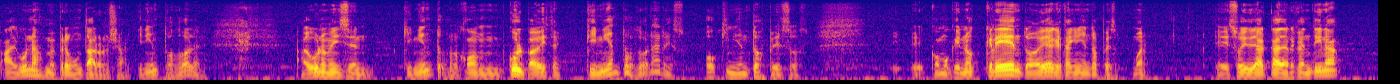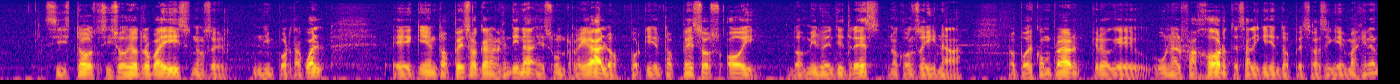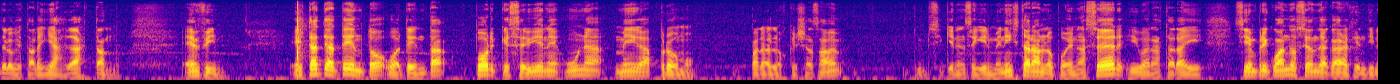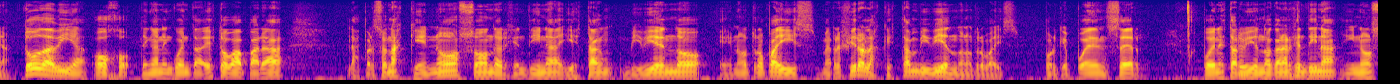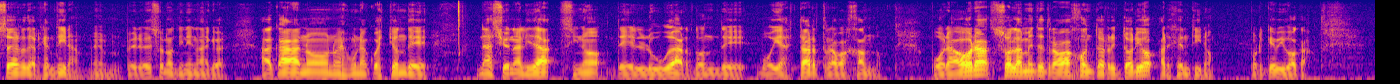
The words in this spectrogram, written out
Algunas me preguntaron ya, 500 dólares. Algunos me dicen, 500, con culpa, ¿viste? 500 dólares o 500 pesos. Eh, como que no creen todavía que está 500 pesos. Bueno, eh, soy de acá de Argentina. Si, si sos de otro país, no sé, no importa cuál. 500 eh, pesos acá en Argentina es un regalo. Por 500 pesos hoy, 2023, no conseguís nada. No puedes comprar, creo que un alfajor te sale 500 pesos. Así que imagínate lo que estarías gastando. En fin, estate atento o atenta porque se viene una mega promo. Para los que ya saben, si quieren seguirme en Instagram lo pueden hacer y van a estar ahí siempre y cuando sean de acá de Argentina. Todavía, ojo, tengan en cuenta, esto va para las personas que no son de Argentina y están viviendo en otro país, me refiero a las que están viviendo en otro país, porque pueden ser, pueden estar viviendo acá en Argentina y no ser de Argentina, eh, pero eso no tiene nada que ver. Acá no, no es una cuestión de nacionalidad, sino del lugar donde voy a estar trabajando. Por ahora solamente trabajo en territorio argentino, porque vivo acá.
